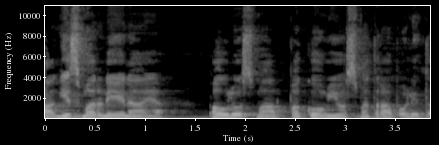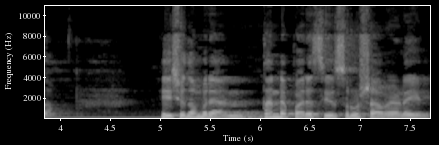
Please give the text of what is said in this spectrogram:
ഭാഗ്യസ്മരണീയനായ പൗലോസ് മാർ പക്കോമിയോസ് മെത്രാപോലിത്ത യേശുദമ്പുരാൻ തന്റെ പരസ്യശ്രൂഷ വേളയിൽ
